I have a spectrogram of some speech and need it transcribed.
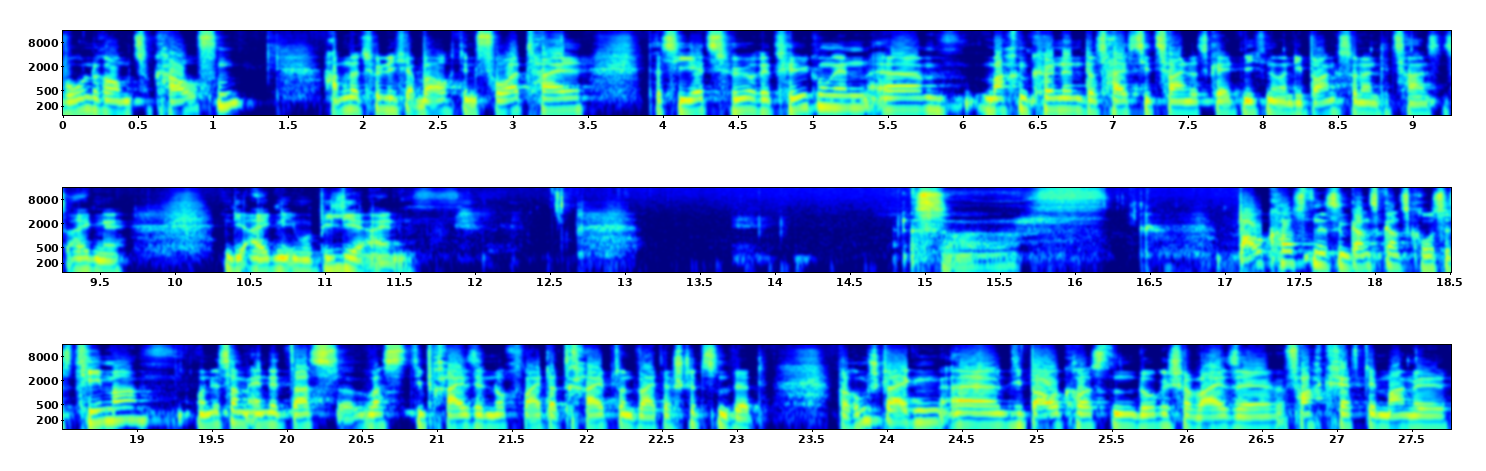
Wohnraum zu kaufen, haben natürlich aber auch den Vorteil, dass sie jetzt höhere Tilgungen äh, machen können. Das heißt, sie zahlen das Geld nicht nur an die Bank, sondern die zahlen es ins eigene, in die eigene Immobilie ein. So. Baukosten ist ein ganz, ganz großes Thema und ist am Ende das, was die Preise noch weiter treibt und weiter stützen wird. Warum steigen äh, die Baukosten? Logischerweise Fachkräftemangel.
